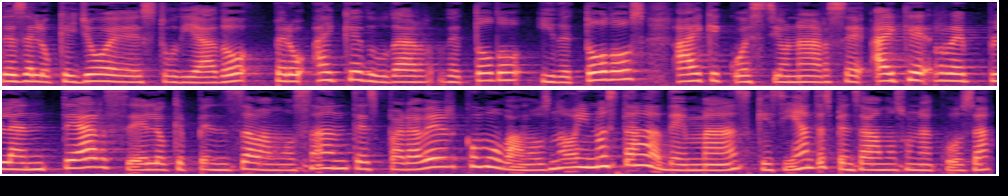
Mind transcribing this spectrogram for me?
desde lo que yo he estudiado, pero hay que dudar de todo y de todos, hay que cuestionarse, hay que replantearse lo que pensábamos antes para ver cómo vamos, ¿no? Y no está de más que si antes pensábamos una cosa,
